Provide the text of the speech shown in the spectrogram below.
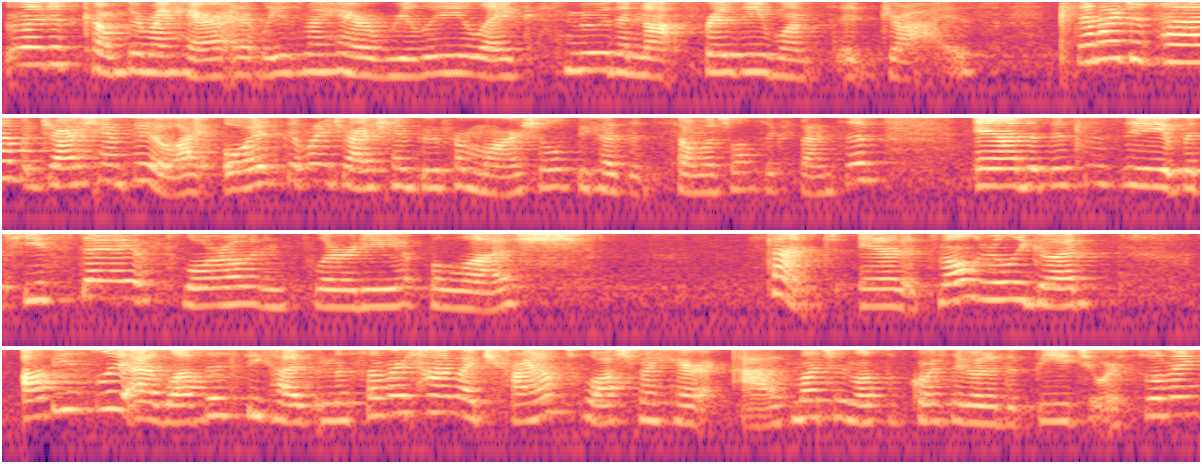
Then I just comb through my hair and it leaves my hair really like smooth and not frizzy once it dries. Then I just have dry shampoo. I always get my dry shampoo from Marshalls because it's so much less expensive. And this is the Batiste Floral and Flirty Blush scent. And it smells really good. Obviously, I love this because in the summertime, I try not to wash my hair as much unless, of course, I go to the beach or swimming.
